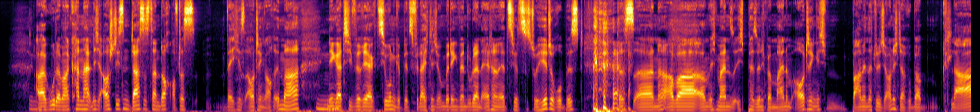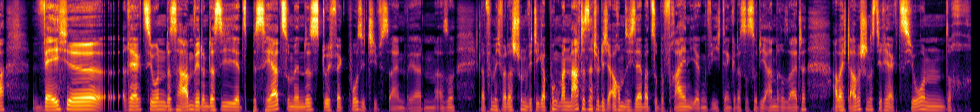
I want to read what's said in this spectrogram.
Aber gut, aber man kann halt nicht ausschließen, dass es dann doch auf das welches Outing auch immer, mhm. negative Reaktionen gibt. Jetzt vielleicht nicht unbedingt, wenn du deinen Eltern erzählst, dass du hetero bist. das, äh, ne, aber ähm, ich meine, so ich persönlich bei meinem Outing, ich war mir natürlich auch nicht darüber klar, welche Reaktionen das haben wird und dass sie jetzt bisher zumindest durchweg positiv sein werden. Also ich glaube, für mich war das schon ein wichtiger Punkt. Man macht es natürlich auch, um sich selber zu befreien irgendwie. Ich denke, das ist so die andere Seite. Aber ich glaube schon, dass die Reaktionen doch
